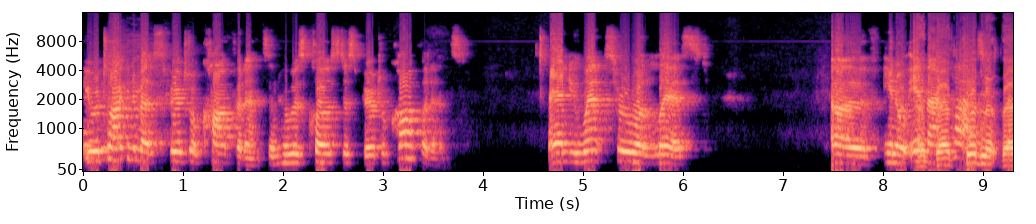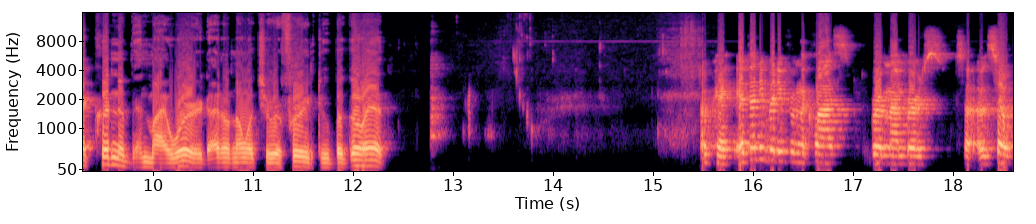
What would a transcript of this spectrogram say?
You were talking about spiritual confidence and who is close to spiritual confidence, and you went through a list of you know in that, that, that couldn't have, that couldn't have been my word. I don't know what you're referring to, but go ahead. Okay, if anybody from the class remembers, so so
